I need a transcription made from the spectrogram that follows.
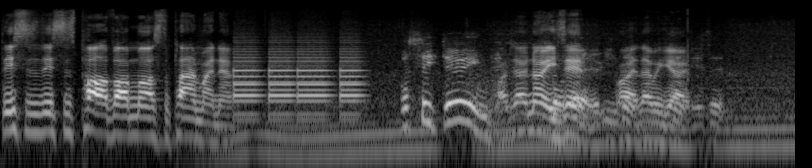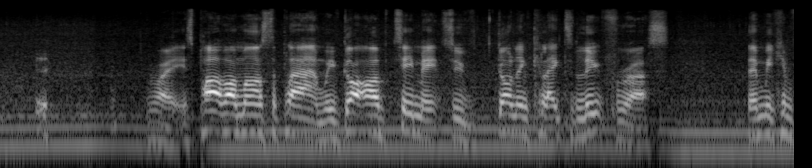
This is this is part of our master plan right now. What's he doing? I don't know, he's in. Right, there we go. he's in. Right. It's part of our master plan. We've got our teammates who've gone and collected loot for us. Then we can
